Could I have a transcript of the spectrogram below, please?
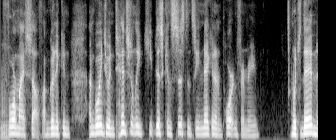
mm. for myself i'm going to con- i'm going to intentionally keep this consistency making it important for me which then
